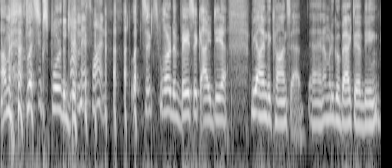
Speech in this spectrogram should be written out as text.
I'm gonna let's explore the Can't ba- miss one. let's explore the basic idea behind the concept. And I'm going to go back to being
